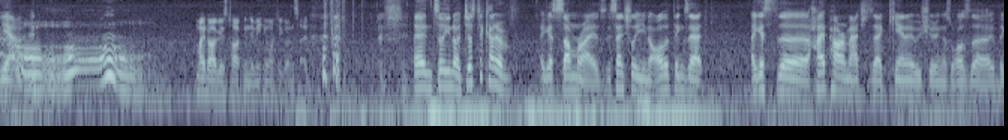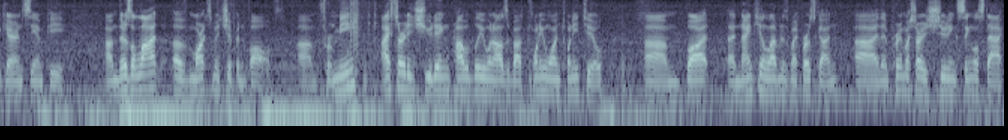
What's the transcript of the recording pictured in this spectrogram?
yeah. And, My dog is talking to me. He wants to go inside. and so you know, just to kind of, I guess, summarize, essentially, you know, all the things that, I guess, the high power matches that Keanu was shooting, as well as the the Garand CMP. Um, there's a lot of marksmanship involved. Um, for me, I started shooting probably when I was about 21, 22. Um, bought a 1911 as my first gun, uh, and then pretty much started shooting single stack.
